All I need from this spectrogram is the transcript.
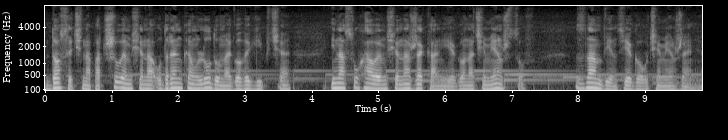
Dosyć napatrzyłem się na udrękę ludu mego w Egipcie i nasłuchałem się narzekań jego na ciemiężców. Znam więc jego uciemiężenie.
